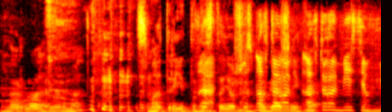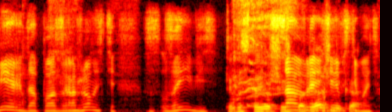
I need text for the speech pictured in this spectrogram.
Нормально, нормально. Смотри, ты Да. достаешь Ну, из на, втором, багажника. на втором месте в мире, да, по зараженности. Заебись. Ты достаешь из Самое время фильм багажника снимать.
